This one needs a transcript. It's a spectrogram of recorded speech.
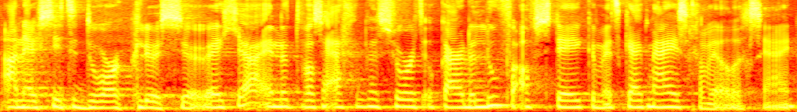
aan heeft zitten doorklussen, weet je. En het was eigenlijk een soort elkaar de loeven afsteken met kijk mij eens geweldig zijn.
